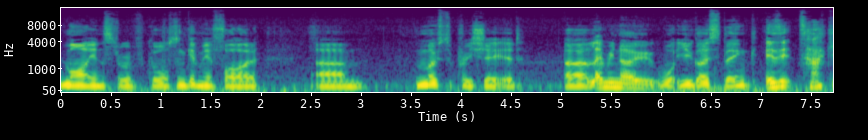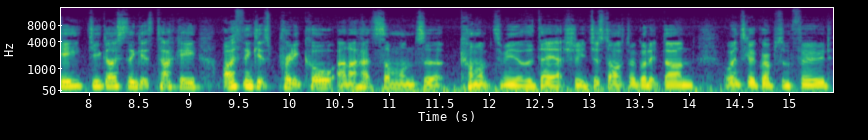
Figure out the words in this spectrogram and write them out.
my Insta of course, and give me a follow. Um, most appreciated. Uh, let me know what you guys think. Is it tacky? Do you guys think it's tacky? I think it's pretty cool, and I had someone to come up to me the other day actually, just after I got it done. I went to go grab some food,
